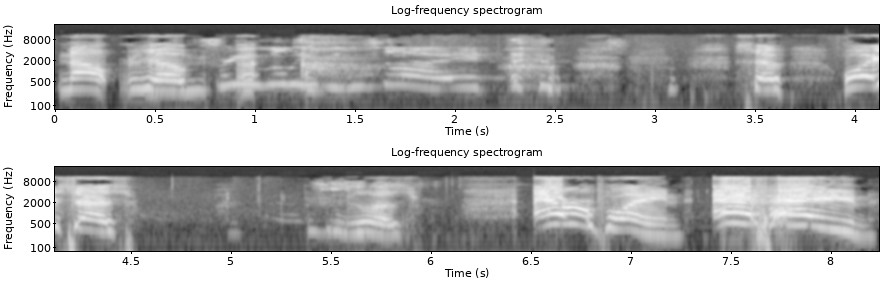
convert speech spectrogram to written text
Now, um, Free uh, Willies inside. So what it says, it says aeroplane, airplane,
